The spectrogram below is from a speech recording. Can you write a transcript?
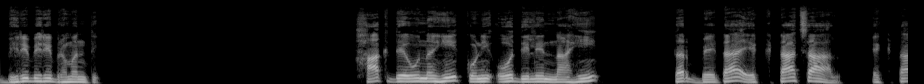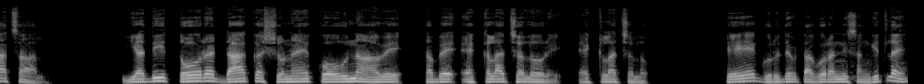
भिरीभिरी भ्रमंती. हाक देऊनही कोणी ओ दिली नाही तर बेटा एकटा चाल एकटा चाल. यदि तोर डाक शुनय कोऊन आवे तबे एकला चलो रे एकला चलो. हे गुरुदेव टागोरांनी सांगितलंय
